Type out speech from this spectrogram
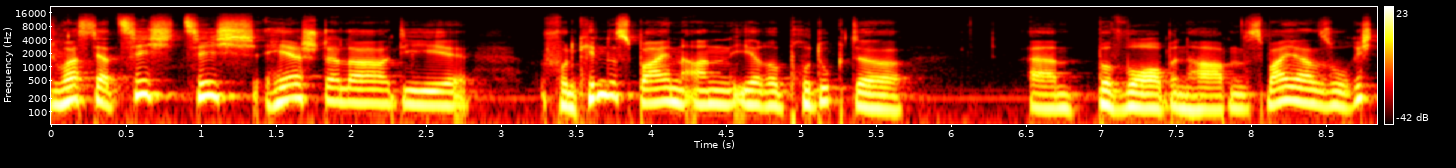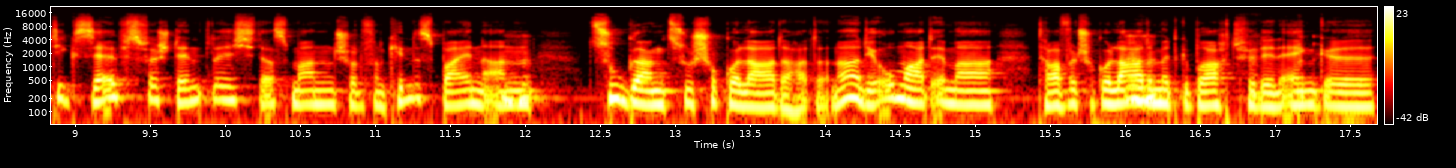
du hast ja zig, zig Hersteller, die von Kindesbeinen an ihre Produkte ähm, beworben haben. Es war ja so richtig selbstverständlich, dass man schon von Kindesbeinen an mhm. Zugang zu Schokolade hatte. Ne? Die Oma hat immer Tafel Schokolade mhm. mitgebracht für den Enkel.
